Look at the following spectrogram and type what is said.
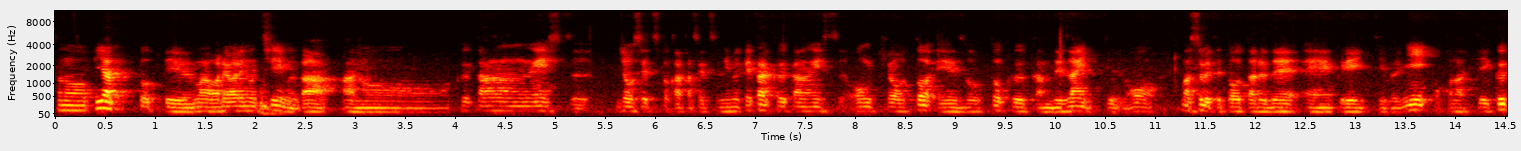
そのピアットっていう、まあ、我々のチームが、あのー空間演出、常設とか仮説に向けた空間演出、音響と映像と空間デザインっていうのを、まあ、全てトータルで、えークリエイティブに行っていくっ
